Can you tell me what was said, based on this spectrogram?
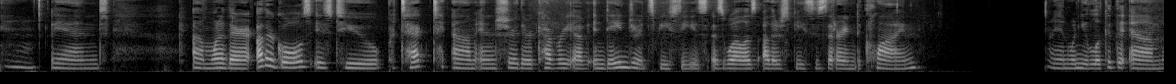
and um, one of their other goals is to protect um, and ensure the recovery of endangered species as well as other species that are in decline. And when you look at the um,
